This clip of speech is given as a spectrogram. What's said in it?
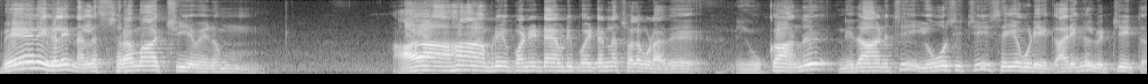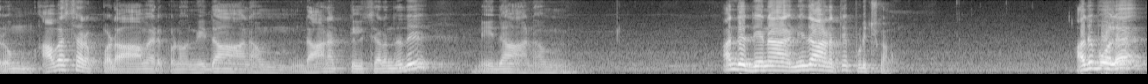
வேலைகளை நல்ல சிரமாக செய்ய வேணும். ஆஹா அப்படி பண்ணிட்டேன் அப்படி போயிட்டேன்லாம் சொல்லக்கூடாது. நீங்கள் உட்காந்து நிதானித்து யோசித்து செய்யக்கூடிய காரியங்கள் வெற்றியை தரும். அவசரப்படாமல் இருக்கணும். நிதானம். தானத்தில் சிறந்தது நிதானம். அந்த தினா நிதானத்தை பிடிச்சிக்கணும். அதுபோல்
